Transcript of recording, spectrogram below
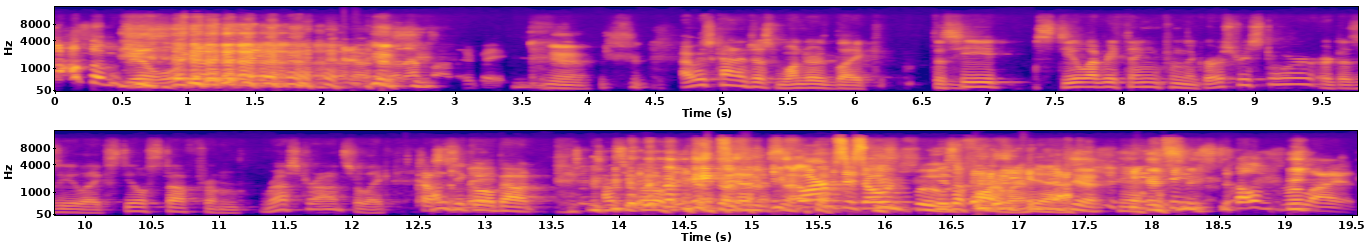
Gothamville." I don't know. That bothered me. Yeah. I was kind of just wondered like, does he steal everything from the grocery store or does he like steal stuff from restaurants or like how does he Custom go about how does he go He, makes he farms his own food. He's a farmer, yeah. Yeah. It's, He's self-reliant.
